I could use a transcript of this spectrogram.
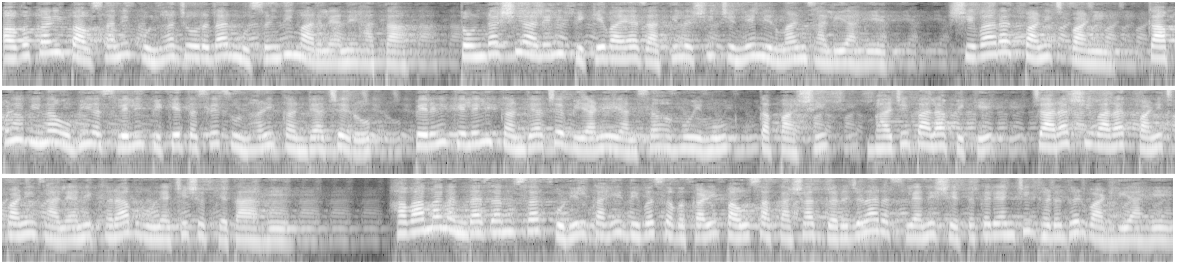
अवकाळी पावसाने पुन्हा जोरदार मुसंडी मारल्याने हाता तोंडाशी आलेली पिके वाया जातील अशी चिन्हे निर्माण झाली आहेत. शिवारात पाणीच पाणी कापणी विना उभी असलेली पिके तसेच उन्हाळी कंड्याचे रोप पेरणी केलेली कंड्याचे बियाणे यांसह भुईमूग कपाशी भाजीपाला पिके चारा शिवारात पाणीच पाणी झाल्याने खराब होण्याची शक्यता आहे. हवामान अंदाजानुसार पुढील काही दिवस अवकाळी पाऊस आकाशात गरजणार असल्याने शेतकऱ्यांची धडधड वाढली आहे.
